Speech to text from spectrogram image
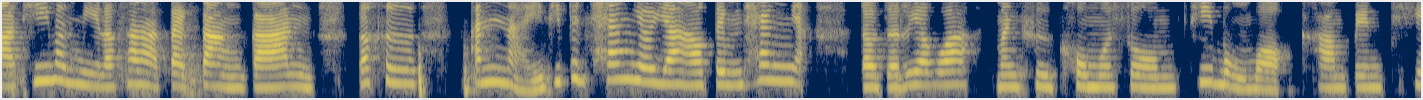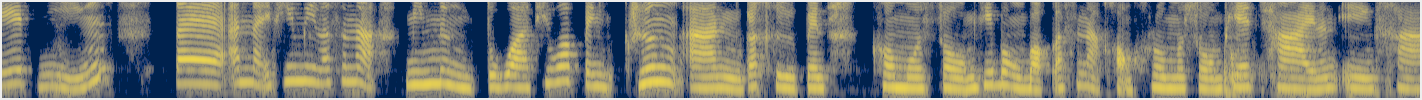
ะ ที่มันมีลักษณะแตกต่างกัน ก็คืออันไหนที่เป็นแท่งยาวๆ เต็มแท่งเนี่ย เราจะเรียกว่ามันคือโครโมโซมที่บ่งบอกความเป็นเพศหญิง แต่อันไหนที่มีลักษณะมีหนึ่งตัวที่ว่าเป็นครึ่งอันก็คือเป็นโครโมโซมที่บ่งบอกลักษณะของโครโมโซมเพศชายนั่นเองค่ะ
